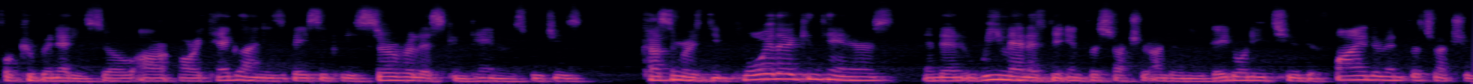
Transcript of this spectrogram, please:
for Kubernetes. So our, our tagline is basically serverless containers, which is customers deploy their containers and then we manage the infrastructure underneath. They don't need to define their infrastructure,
